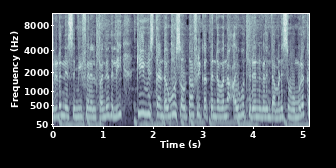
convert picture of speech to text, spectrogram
ಎರಡನೇ ಸೆಮಿಫೈನಲ್ ಪಂದ್ಯದಲ್ಲಿ ಕಿವೀಸ್ ತಂಡವು ಸೌತ್ ಆಫ್ರಿಕಾ ತಂಡವನ್ನು ಐವತ್ತು ರನ್ಗಳಿಂದ ಮಣಿಸುವ ಮೂಲಕ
